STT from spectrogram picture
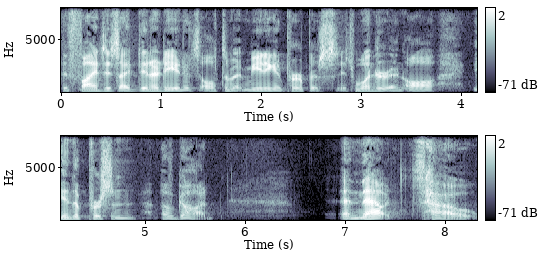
that finds its identity and its ultimate meaning and purpose, its wonder and awe in the person of God. And that's how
